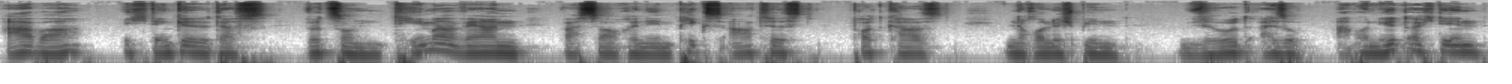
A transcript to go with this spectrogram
aber ich denke, das wird so ein Thema werden, was auch in dem PixArtist Podcast eine Rolle spielen wird. Also abonniert euch den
